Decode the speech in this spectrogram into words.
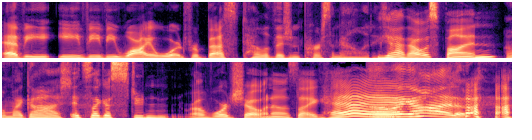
Evie EVVY award for best television personality. Yeah, that was fun. Oh my gosh. It's like a student award show, and I was like, "Hey, Oh my god.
